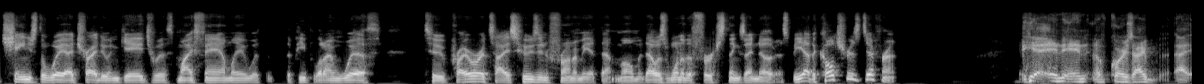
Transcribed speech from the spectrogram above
changed the way I tried to engage with my family, with the people that I'm with, to prioritize who's in front of me at that moment. That was one of the first things I noticed. But yeah, the culture is different. Yeah, and, and of course, I, I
